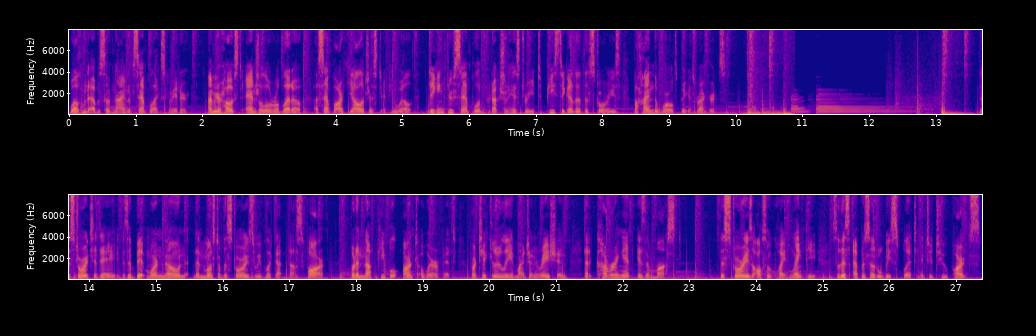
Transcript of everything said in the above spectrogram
Welcome to episode 9 of Sample Excavator. I'm your host, Angelo Robledo, a sample archaeologist, if you will, digging through sample and production history to piece together the stories behind the world's biggest records. The story today is a bit more known than most of the stories we've looked at thus far, but enough people aren't aware of it, particularly in my generation, that covering it is a must. The story is also quite lengthy, so this episode will be split into two parts.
